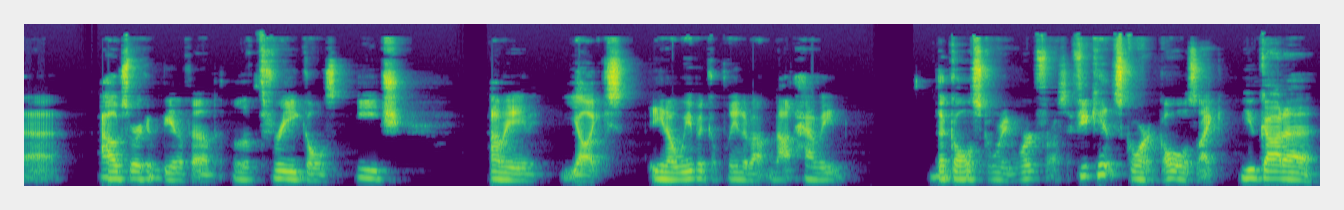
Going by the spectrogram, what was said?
Uh, Augsburg and Bielefeld, three goals each. I mean, yikes. You know, we've been complaining about not having the goal scoring work for us. If you can't score goals, like, you gotta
